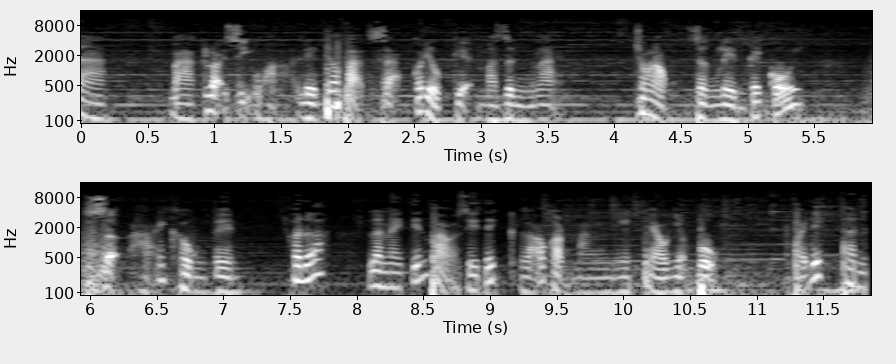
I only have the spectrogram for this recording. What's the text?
ra ba cái loại dị hỏa liền theo phản xạ có điều kiện mà dừng lại. Trong lòng dâng lên cái cối, sợ hãi không tên. Hơn nữa, lần này tiến vào di tích, lão còn mang theo nhiệm vụ phải đích thân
